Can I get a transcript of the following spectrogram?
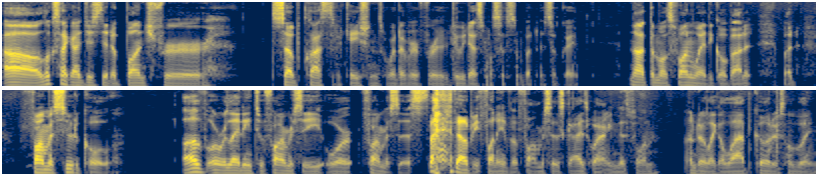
Uh, looks like I just did a bunch for sub classifications, whatever, for Dewey Decimal System, but it's okay. Not the most fun way to go about it, but pharmaceutical, of or relating to pharmacy or pharmacist. that would be funny if a pharmacist guy's wearing this one under like a lab coat or something.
